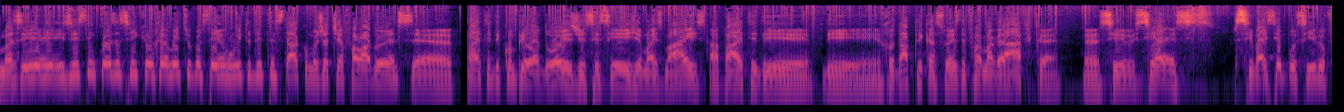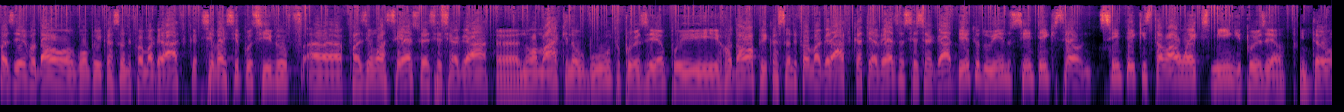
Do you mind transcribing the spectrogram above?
Mas e, existem coisas assim que eu realmente gostaria muito de testar, como eu já tinha falado antes, é, parte de compiladores, GCC e G++, a parte de, de rodar aplicações de forma gráfica, é, se, se é... Se, se vai ser possível fazer rodar alguma aplicação de forma gráfica, se vai ser possível uh, fazer um acesso SSH uh, numa máquina Ubuntu, por exemplo, e rodar uma aplicação de forma gráfica através do SSH dentro do Windows sem ter que, sem ter que instalar um Xming, por exemplo. Então,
